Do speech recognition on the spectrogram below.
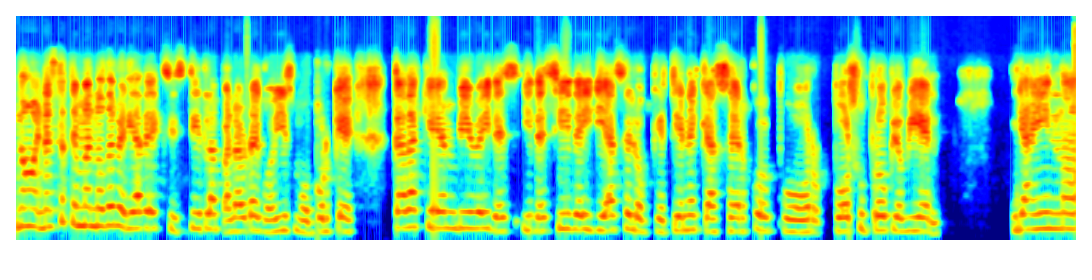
No, en este tema no debería de existir la palabra egoísmo, porque cada quien vive y, y decide y hace lo que tiene que hacer por, por, por su propio bien. Y ahí no,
